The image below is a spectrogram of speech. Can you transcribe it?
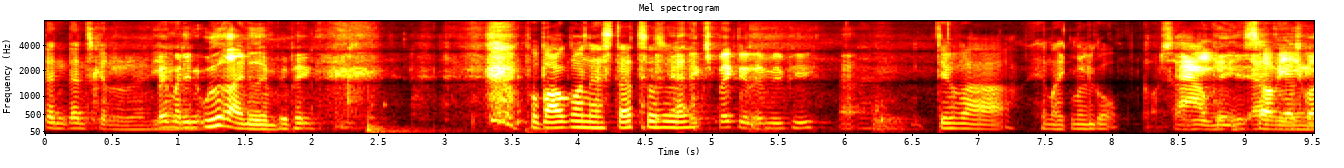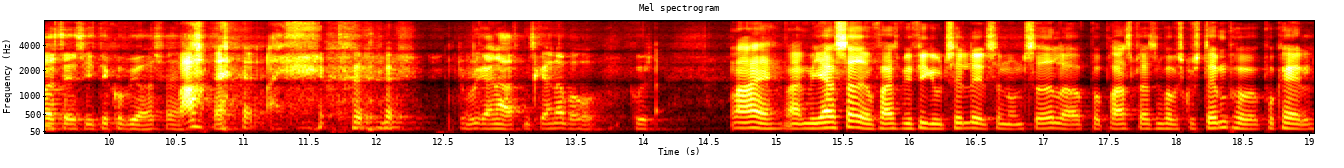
Den, den skal du lige Hvem er din udregnede MVP? På baggrund af stats og så videre. Expected MVP. Ja. Det var Henrik Mølgaard. Godt, så er vi ja, okay. Så er vi jeg skulle også til at sige, det kunne vi også have. du ville gerne have haft en scanner på. Good. Nej, nej, men jeg sad jo faktisk, vi fik jo tildelt sådan nogle sædler op på prespladsen, hvor vi skulle stemme på pokal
